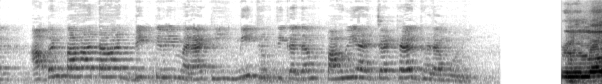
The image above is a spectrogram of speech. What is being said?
स्वागत आपण पाहत आहात बिग टीव्ही मराठी. मी तृप्ती कदम. पाहूया आजच्या ठळक घडामोडी. वेळेला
